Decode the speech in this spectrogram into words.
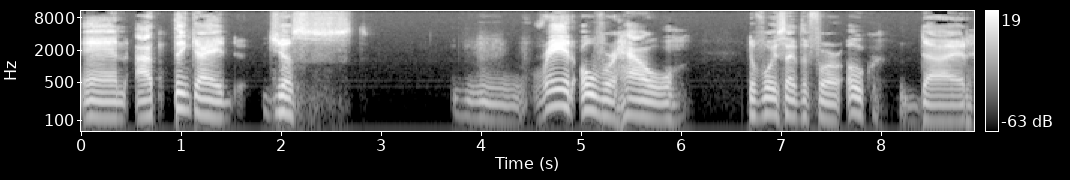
and I think I just read over how the voice actor for Oak died.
